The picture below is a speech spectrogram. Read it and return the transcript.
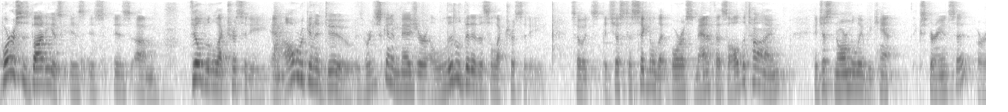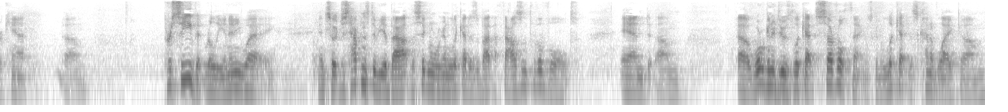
Boris's body is is is, is um, filled with electricity, and all we're going to do is we're just going to measure a little bit of this electricity. So it's it's just a signal that Boris manifests all the time. It just normally we can't experience it or can't um, perceive it really in any way. And so it just happens to be about the signal we're going to look at is about a thousandth of a volt. And um, uh, what we're going to do is look at several things. We're going to look at this kind of like um,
